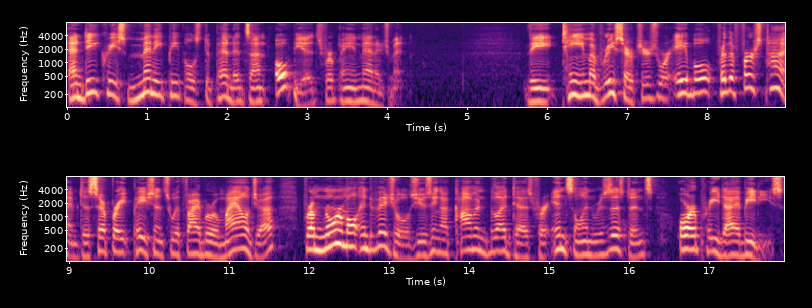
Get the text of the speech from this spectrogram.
and decrease many people's dependence on opiates for pain management. The team of researchers were able, for the first time, to separate patients with fibromyalgia from normal individuals using a common blood test for insulin resistance or prediabetes.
